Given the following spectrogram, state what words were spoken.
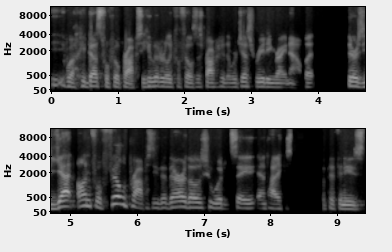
Well, he does fulfill prophecy. He literally fulfills this prophecy that we're just reading right now. But there's yet unfulfilled prophecy that there are those who would say Antiochus Epiphanes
